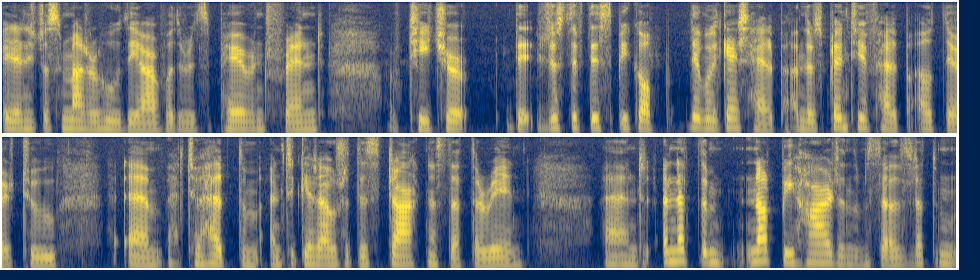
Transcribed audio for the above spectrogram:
and it doesn't matter who they are, whether it's a parent, friend, or teacher. They, just if they speak up, they will get help, and there's plenty of help out there to um, to help them and to get out of this darkness that they're in. And, and let them not be hard on themselves. Let them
